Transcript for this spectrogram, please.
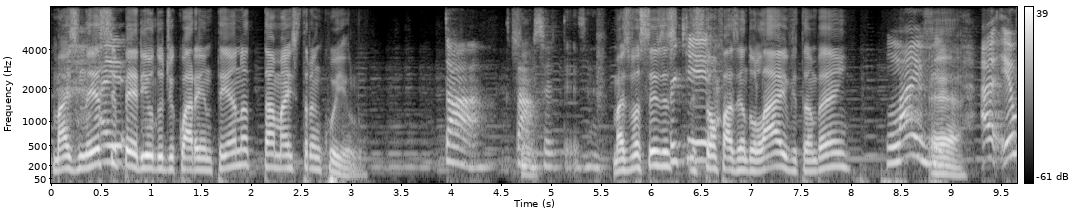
Mas nesse Aí- período de quarentena tá mais tranquilo. Tá, tá. Com certeza. Mas vocês Porque- estão fazendo live também? Live? É. Ah, eu,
